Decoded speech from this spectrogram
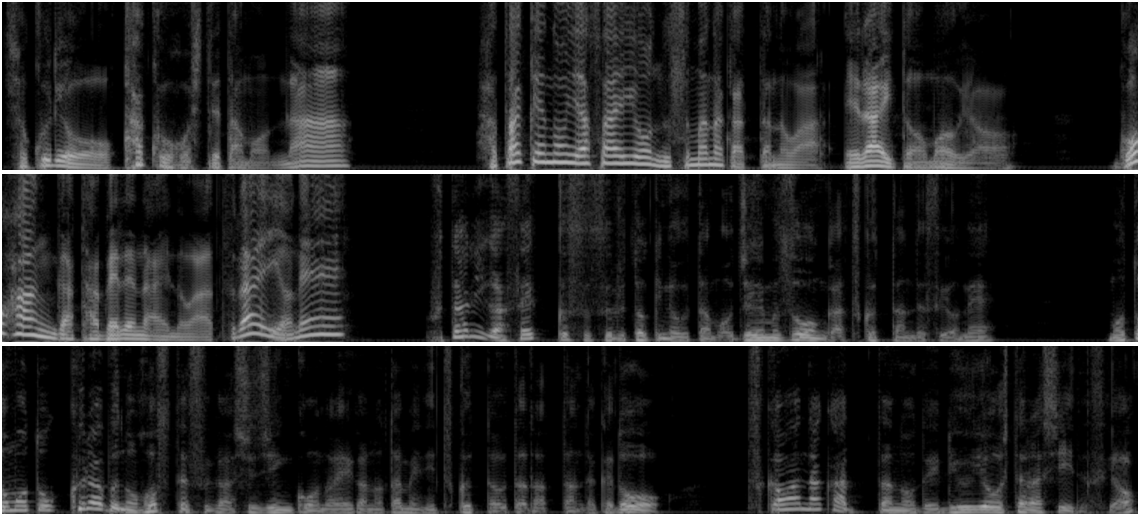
食料を確保してたもんな。畑の野菜を盗まなかったのは偉いと思うよ。ご飯が食べれないのは辛いよね。二人がセックスする時の歌もジェームズ・オーンが作ったんですよね。もともとクラブのホステスが主人公の映画のために作った歌だったんだけど、使わなかったので流用したらしいですよ。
